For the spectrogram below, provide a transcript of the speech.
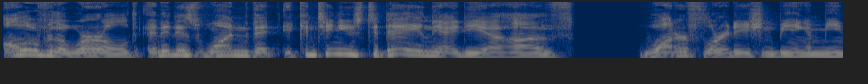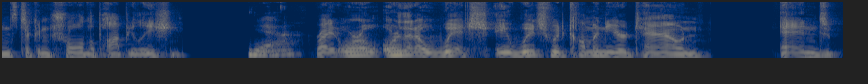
all over the world, and it is one that it continues today in the idea of water fluoridation being a means to control the population, Yeah. right? Or or that a witch, a witch would come into your town and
